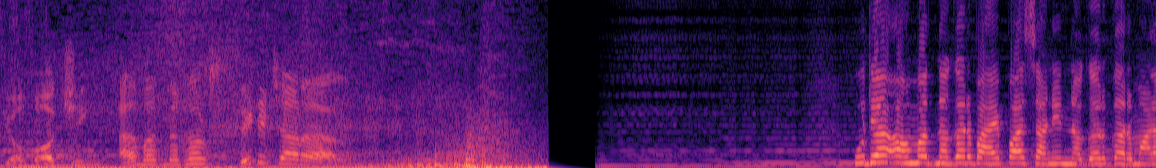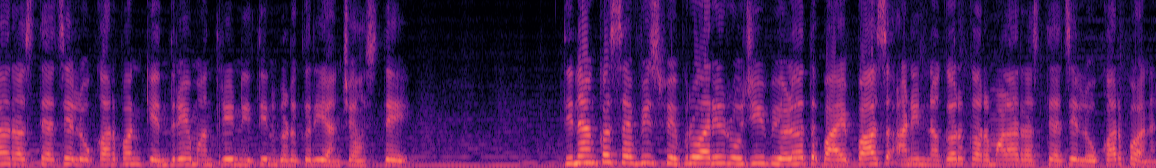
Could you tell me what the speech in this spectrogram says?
You're watching Ahmednagar City Channel. उद्या अहमदनगर बायपास आणि नगर करमाळा रस्त्याचे लोकार्पण केंद्रीय मंत्री नितीन गडकरी यांच्या हस्ते दिनांक सव्वीस फेब्रुवारी रोजी वेळत बायपास आणि नगर करमाळा रस्त्याचे लोकार्पण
